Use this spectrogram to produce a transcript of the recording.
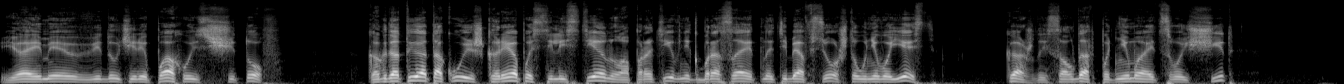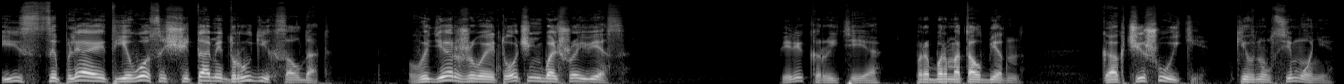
Я имею в виду черепаху из щитов. Когда ты атакуешь крепость или стену, а противник бросает на тебя все, что у него есть, каждый солдат поднимает свой щит и сцепляет его со щитами других солдат. Выдерживает очень большой вес — «Перекрытие», — пробормотал Бедн. «Как чешуйки», — кивнул Симони.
